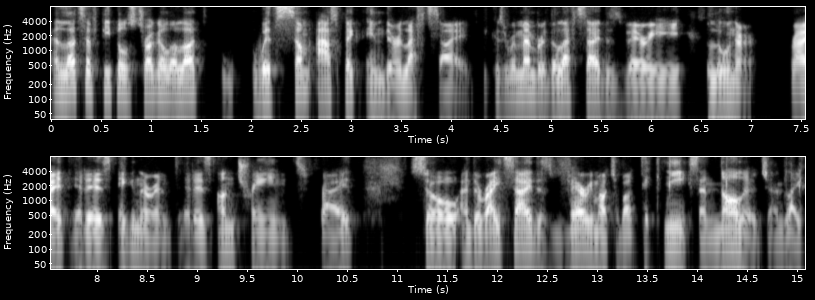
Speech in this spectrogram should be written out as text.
And lots of people struggle a lot with some aspect in their left side. Because remember, the left side is very lunar, right? It is ignorant, it is untrained, right? So, and the right side is very much about techniques and knowledge and like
